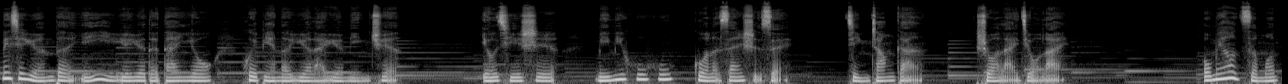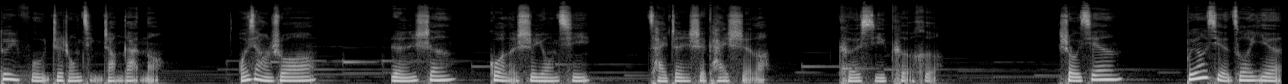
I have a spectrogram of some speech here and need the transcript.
那些原本隐隐约约的担忧会变得越来越明确，尤其是迷迷糊糊过了三十岁，紧张感说来就来。我们要怎么对付这种紧张感呢？我想说，人生过了试用期，才正式开始了，可喜可贺。首先，不用写作业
